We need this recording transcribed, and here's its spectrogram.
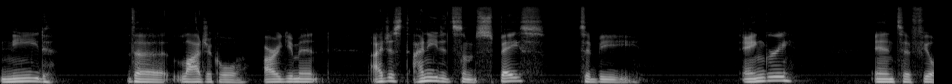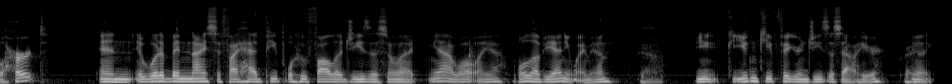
need the logical argument. I just I needed some space to be angry and to feel hurt. And it would have been nice if I had people who follow Jesus and were like, yeah, well, yeah, we'll love you anyway, man. Yeah. You you can keep figuring Jesus out here. Right. You're like,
